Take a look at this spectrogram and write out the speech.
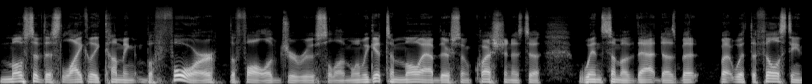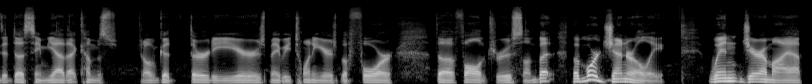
most of this likely coming before the fall of Jerusalem. When we get to Moab, there's some question as to when some of that does, but but with the Philistines, it does seem yeah that comes you know, good 30 years, maybe 20 years before the fall of Jerusalem. But but more generally, when Jeremiah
